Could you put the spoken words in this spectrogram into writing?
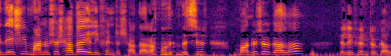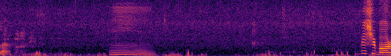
এদেশি মানুষও সাদা এলিফেন্টও সাদা আর আমাদের দেশের মানুষও কালা এলিফেন্টও কালা হুম বেশি বড়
